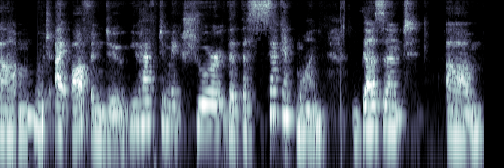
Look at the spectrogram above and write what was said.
um, which i often do you have to make sure that the second one doesn't um,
